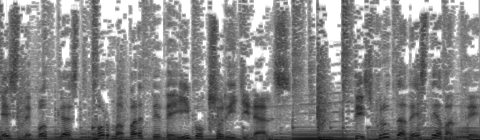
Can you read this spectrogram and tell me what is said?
Este podcast forma parte de Evox Originals. Disfruta de este avance.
